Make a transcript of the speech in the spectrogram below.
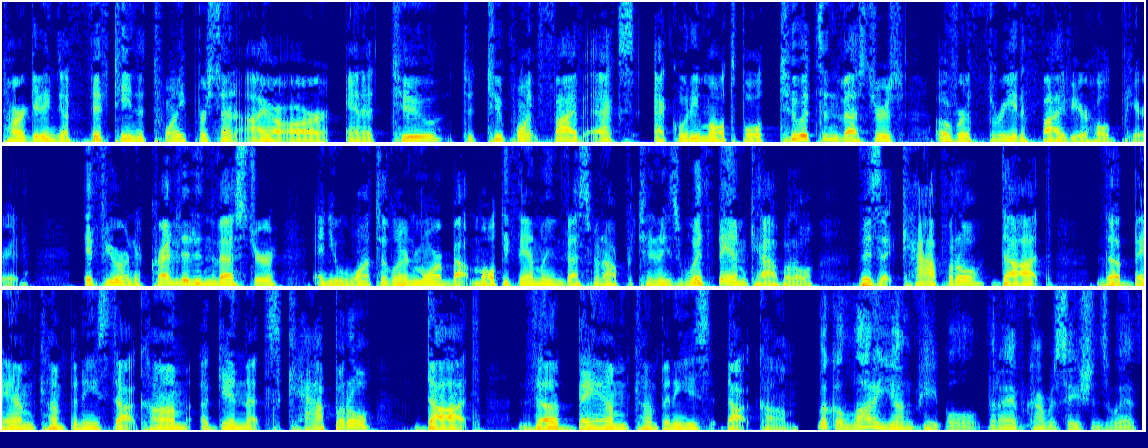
targeting a 15 to 20% IRR and a 2 to 2.5x equity multiple to its investors over a three to five year hold period. If you're an accredited investor and you want to learn more about multifamily investment opportunities with BAM Capital, visit capital.thebamcompanies.com. Again, that's capital.thebamcompanies.com. Look, a lot of young people that I have conversations with,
